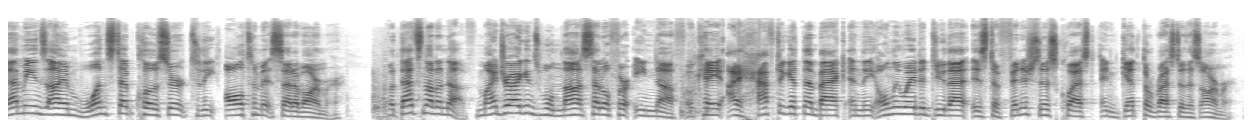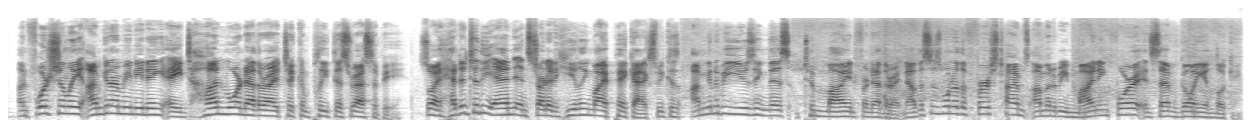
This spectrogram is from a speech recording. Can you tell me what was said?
That means I am one step closer to the ultimate set of armor. But that's not enough. My dragons will not settle for enough, okay? I have to get them back, and the only way to do that is to finish this quest and get the rest of this armor. Unfortunately, I'm going to be needing a ton more netherite to complete this recipe. So I headed to the end and started healing my pickaxe because I'm going to be using this to mine for netherite. Now, this is one of the first times I'm going to be mining for it instead of going and looking.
